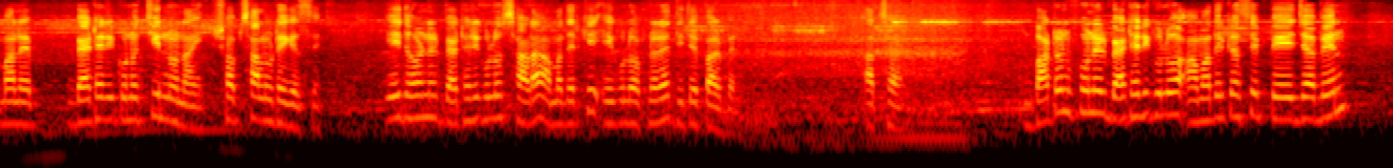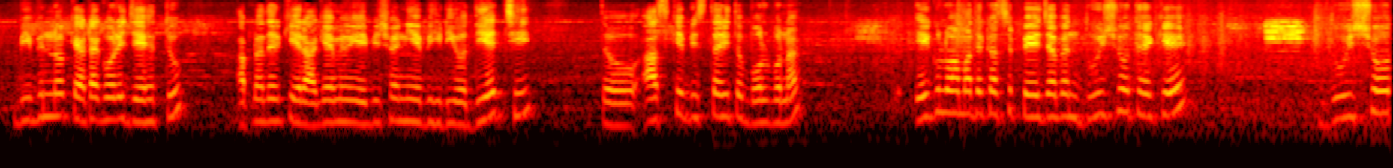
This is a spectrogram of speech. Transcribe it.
মানে ব্যাটারি কোনো চিহ্ন নাই, সব সাল উঠে গেছে। এই ধরনের ব্যাটারিগুলো ছাড়া আমাদেরকে এগুলো আপনারা দিতে পারবেন। আচ্ছা বাটন ফোনের ব্যাটারিগুলো আমাদের কাছে পেয়ে যাবেন বিভিন্ন ক্যাটাগরি যেহেতু। আপনাদেরকে এর আগে আমি এই বিষয় নিয়ে ভিডিও দিয়েছি। তো আজকে বিস্তারিত বলব না। এগুলো আমাদের কাছে পেয়ে যাবেন দুইশো থেকে দুইশো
